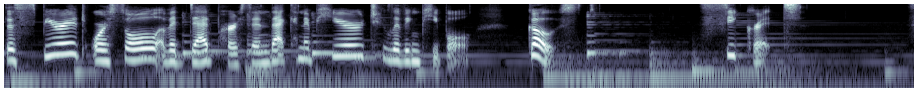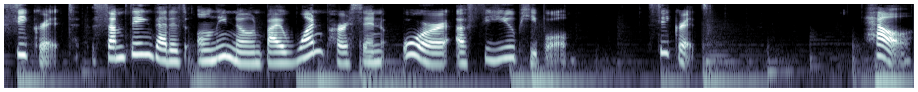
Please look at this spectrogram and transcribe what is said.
The spirit or soul of a dead person that can appear to living people. Ghost. Secret. Secret. Something that is only known by one person or a few people. Secret. Hell.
